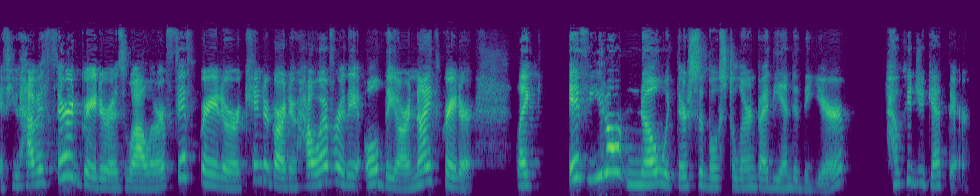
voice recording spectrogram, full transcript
If you have a third grader as well, or a fifth grader, or a kindergartner, however they old they are, ninth grader, like if you don't know what they're supposed to learn by the end of the year, how could you get there?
